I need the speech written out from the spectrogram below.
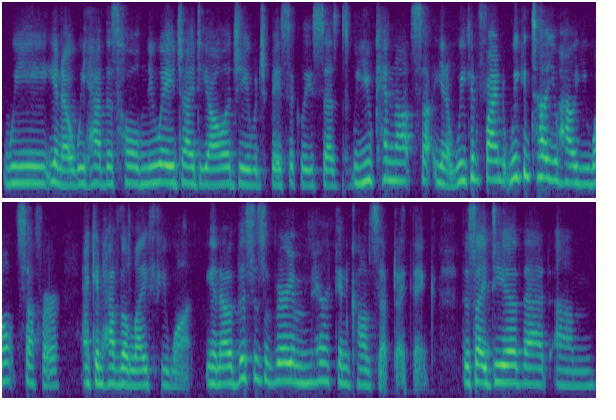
we you know we have this whole new age ideology which basically says you cannot su- you know we can find we can tell you how you won't suffer and can have the life you want. You know this is a very american concept i think. This idea that um,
